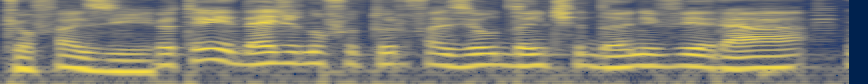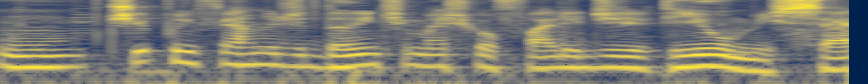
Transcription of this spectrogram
que eu fazia. Eu tenho a ideia de no futuro fazer o Dante Dani virar um tipo Inferno de Dante, mas que eu fale de filmes, séries,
